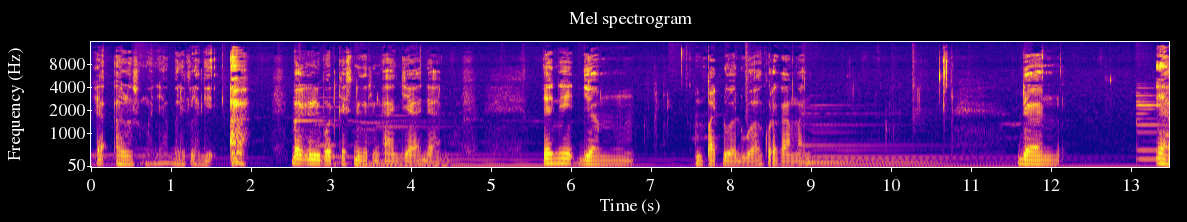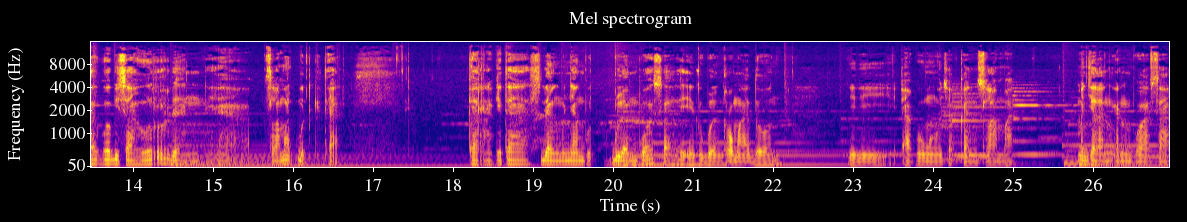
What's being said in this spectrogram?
Ya, halo semuanya, balik lagi. Balik lagi di podcast dengerin aja dan Ya ini jam 4.22 aku rekaman. Dan Ya aku habis sahur dan ya selamat buat kita. Karena kita sedang menyambut bulan puasa yaitu bulan Ramadan. Jadi aku mengucapkan selamat menjalankan puasa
